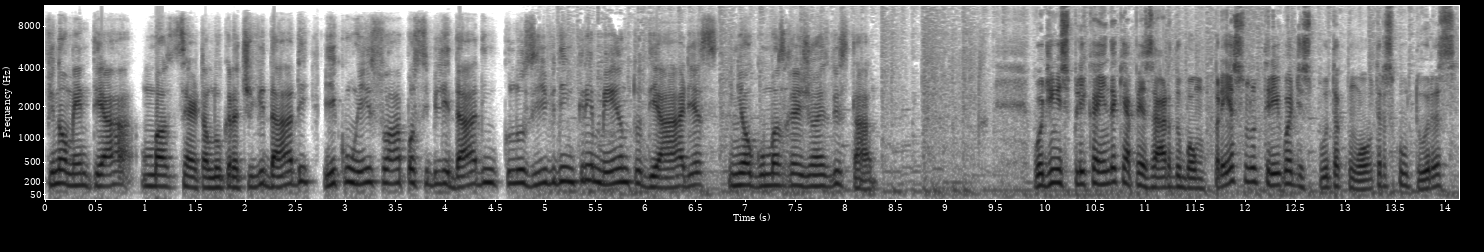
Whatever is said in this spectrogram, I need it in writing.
finalmente há uma certa lucratividade e com isso há a possibilidade, inclusive, de incremento de áreas em algumas regiões do estado. Godinho explica ainda que, apesar do bom preço no trigo, a disputa com outras culturas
